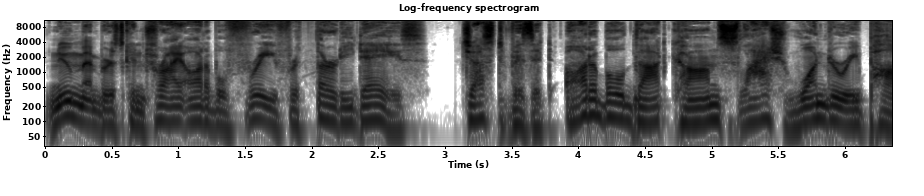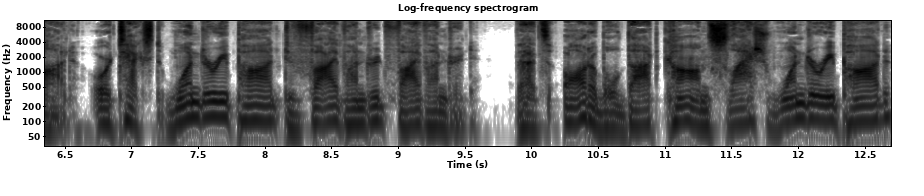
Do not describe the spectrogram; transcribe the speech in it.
new members can try Audible free for 30 days. Just visit audible.com slash WonderyPod or text WonderyPod to 500 500. That's audible.com slash WonderyPod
